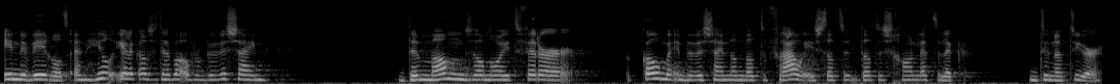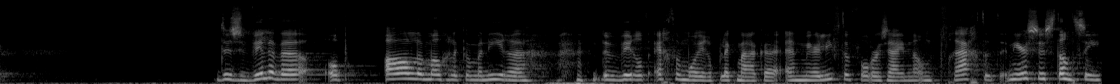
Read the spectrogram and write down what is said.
in de wereld. En heel eerlijk, als we het hebben over bewustzijn. De man zal nooit verder komen in bewustzijn dan dat de vrouw is. Dat, dat is gewoon letterlijk de natuur. Dus willen we op alle mogelijke manieren de wereld echt een mooiere plek maken en meer liefdevoller zijn, dan vraagt het in eerste instantie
